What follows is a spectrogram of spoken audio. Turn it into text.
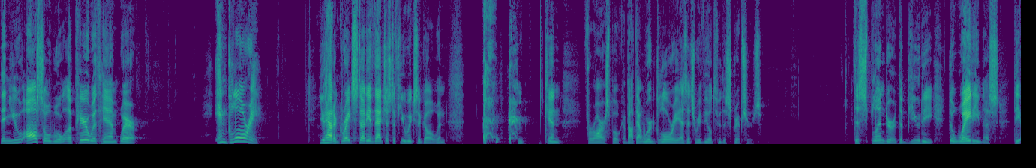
then you also will appear with him where? In glory. You had a great study of that just a few weeks ago when Ken Farrar spoke about that word glory as it's revealed through the scriptures. The splendor, the beauty, the weightiness, the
